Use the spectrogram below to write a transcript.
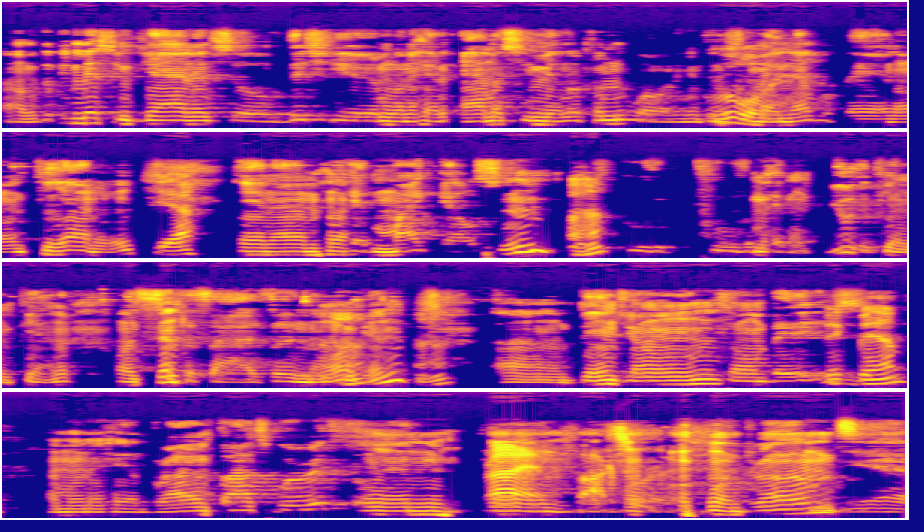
Um, we're gonna be missing Janet, so this year I'm gonna have Amasa Miller from New Orleans and Ooh. Charmaine Neville Band on piano, Yeah. and um, I'm gonna have Mike Elson, Uh-huh. who's, who's I'm gonna have on beautifully on piano, on synthesizer and Uh-huh. organ. Uh-huh. Um, ben Jones on bass. Big Ben. I'm gonna have Brian Foxworth on Brian on- Foxworth. on drums. Yeah.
